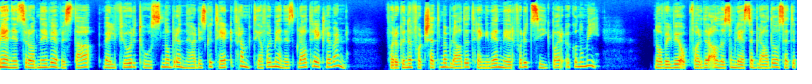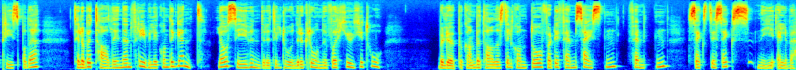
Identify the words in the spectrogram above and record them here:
Menighetsrådene i Vevestad, Velfjord, Tosen og Brønnøy har diskutert framtida for menighetsbladet Trekløveren. For å kunne fortsette med bladet trenger vi en mer forutsigbar økonomi. Nå vil vi oppfordre alle som leser bladet og setter pris på det, til å betale inn en frivillig kontingent, la oss si 100–200 kroner for 2022. Beløpet kan betales til konto 45 16 15 66 911.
